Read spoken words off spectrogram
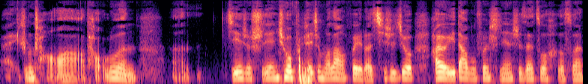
哎争吵啊、讨论，嗯，接着时间就 被这么浪费了。其实就还有一大部分时间是在做核酸。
